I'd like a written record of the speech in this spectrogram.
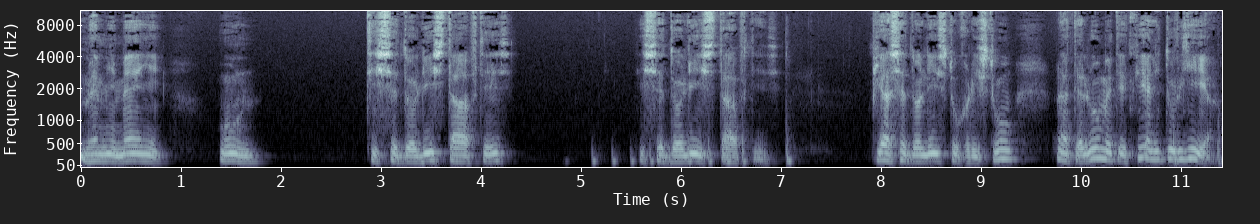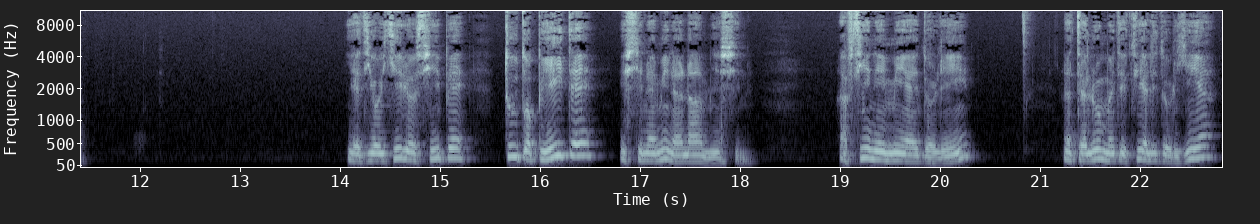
με μνημένη ουν της εντολής ταύτης της εντολής ταύτης ποιας εντολής του Χριστού να τελούμε τη Θεία Λειτουργία. Γιατί ο Κύριος είπε τούτο ποιείτε στην εμήν ανάμνηση. Αυτή είναι η μία εντολή να τελούμε τη Θεία Λειτουργία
